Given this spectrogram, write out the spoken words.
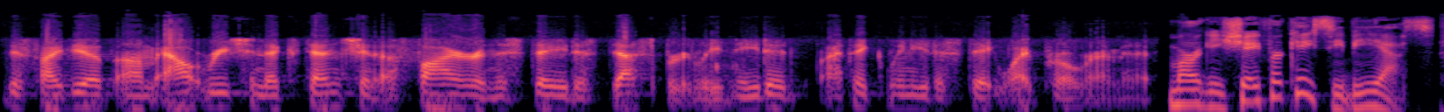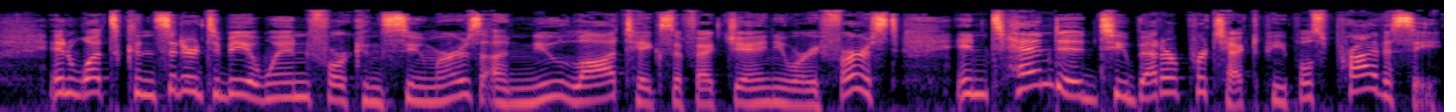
This idea of um, outreach and extension of fire in the state is desperately needed. I think we need a statewide program in it. Margie Schaefer, KCBS. In what's considered to be a win for consumers, a new law takes effect January 1st, intended to better protect people's privacy.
